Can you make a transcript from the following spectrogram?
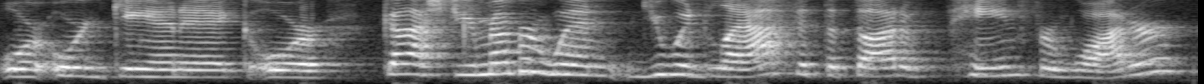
or organic or, gosh, do you remember when you would laugh at the thought of paying for water?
